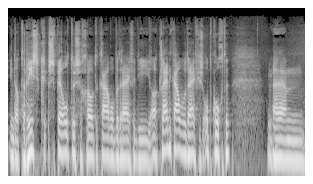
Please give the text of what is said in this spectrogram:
in dat riskspel tussen grote kabelbedrijven die al kleine kabelbedrijfjes opkochten, mm -hmm. um,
